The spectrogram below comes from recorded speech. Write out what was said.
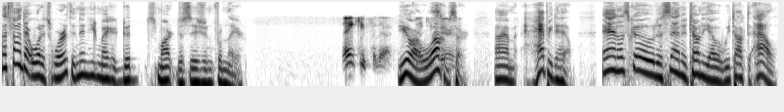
let's find out what it's worth, and then you can make a good, smart decision from there. Thank you for that. You are Thank welcome, very sir. I'm happy to help. And let's go to San Antonio. We talked to Al.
